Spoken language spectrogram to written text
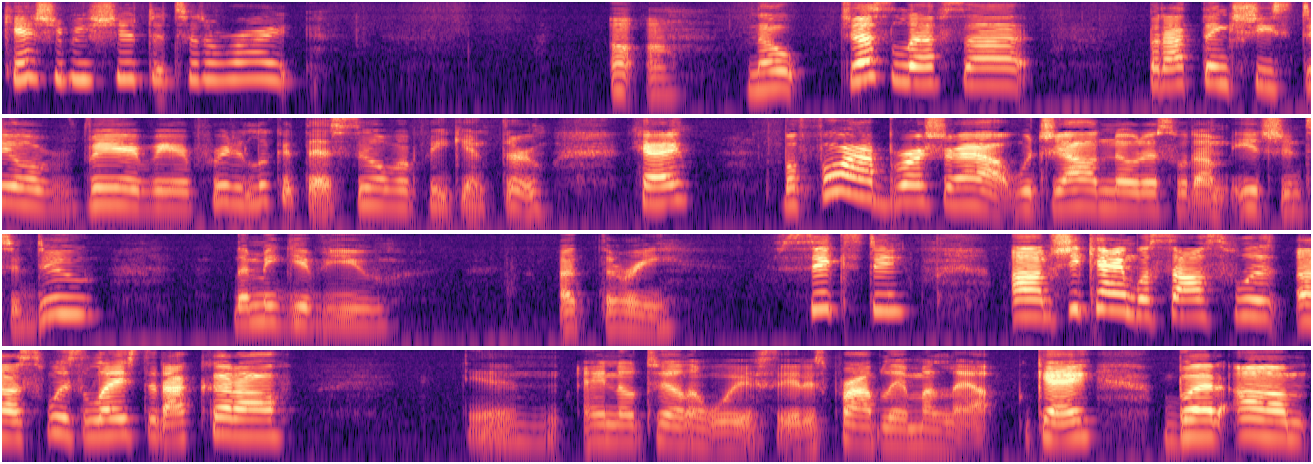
Can she be shifted to the right? Uh-uh. Nope, just left side. But I think she's still very, very pretty. Look at that silver peeking through. Okay, before I brush her out, which y'all know that's what I'm itching to do, let me give you a 360. Um, she came with soft Swiss, uh, Swiss lace that I cut off. And ain't no telling where it's at. It's probably in my lap. Okay. But um,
